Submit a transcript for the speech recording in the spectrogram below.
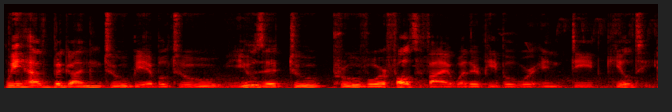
we have begun to be able to use it to prove or falsify whether people were indeed guilty.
